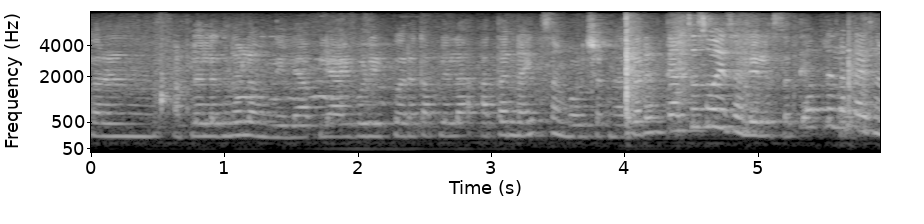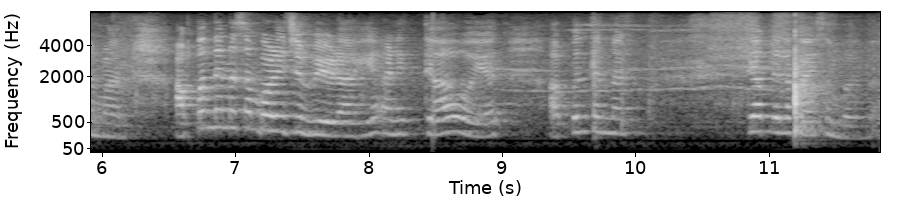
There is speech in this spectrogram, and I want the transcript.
कारण आपलं लग्न लावून दिले आपले आई वडील परत आपल्याला आता नाहीच सांभाळू शकणार. कारण त्यांचंच वय झालेलं असतं ते आपल्याला काय सांभाळणार? आपण त्यांना सांभाळायची वेळ आहे आणि त्या वयात आपण त्यांना ते आपल्याला काय सांभाळणार?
